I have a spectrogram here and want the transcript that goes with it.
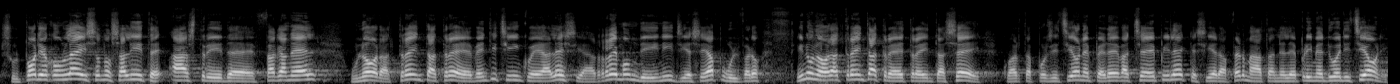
Sul podio con lei sono salite Astrid Faganel, un'ora 33-25 e Alessia Remondini, GSA Pulvero, in un'ora 33-36. Quarta posizione per Eva Cepile, che si era fermata nelle prime due edizioni,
